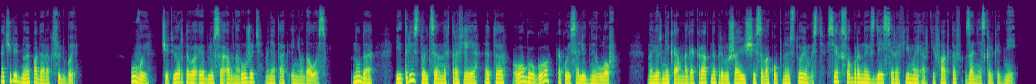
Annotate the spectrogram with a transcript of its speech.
очередной подарок судьбы. Увы, четвертого Эблюса обнаружить мне так и не удалось. Ну да, и три столь ценных трофея – это ого-го, какой солидный улов. Наверняка многократно превышающий совокупную стоимость всех собранных здесь Серафимой артефактов за несколько дней.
